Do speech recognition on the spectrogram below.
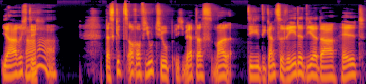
Ja, richtig. Ah. Das gibt's auch auf YouTube. Ich werde das mal, die, die ganze Rede, die er da hält,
